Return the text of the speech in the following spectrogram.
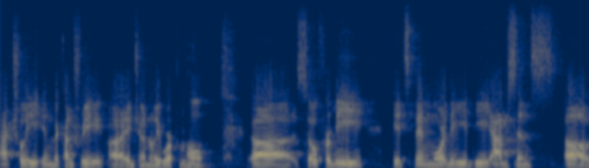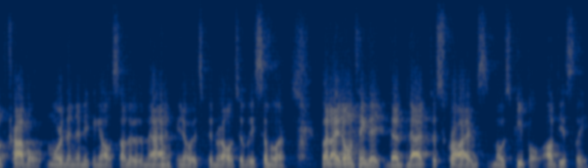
actually in the country, I generally work from home. Uh, so for me, it's been more the the absence of travel more than anything else. Other than that, hmm. you know, it's been relatively similar. But I don't think that that, that describes most people, obviously.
